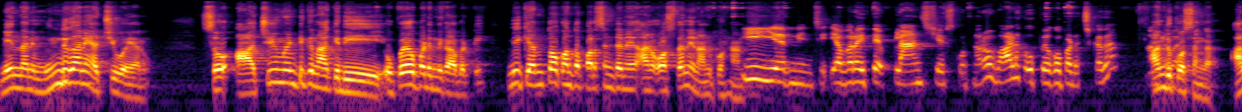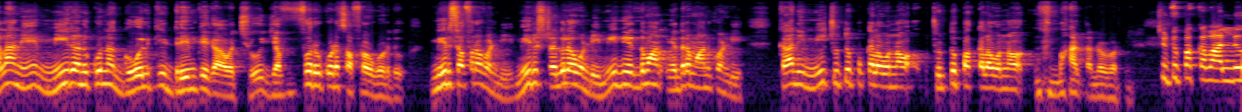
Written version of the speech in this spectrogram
నేను దాన్ని ముందుగానే అచీవ్ అయ్యాను. సో ఆ అచీవ్మెంట్కి కి నాకు ఇది ఉపయోగపడింది కాబట్టి మీకు ఎంతో కొంత పర్సెంట్ అనే వస్తుందని నేను అనుకుంటున్నాను. ఈ ఇయర్ నుంచి ఎవరైతే ప్లాన్స్ చేసుకుంటున్నారో వాళ్ళకి ఉపయోగపడొచ్చు కదా? అందుకోసంగా. అలానే మీరు అనుకున్న గోల్కి డ్రీమ్కి కావచ్చు ఎవ్వరు కూడా సఫర్ అవ్వకూడదు. మీరు సఫర్ అవ్వండి మీరు స్ట్రగుల్ అవ్వండి మీరు నిద్ర నిద్ర మానుకోండి. కానీ మీ చుట్టుపక్కల ఉన్న చుట్టుపక్కల ఉన్న మాట అడ్డపడుతుంది చుట్టుపక్క వాళ్ళు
